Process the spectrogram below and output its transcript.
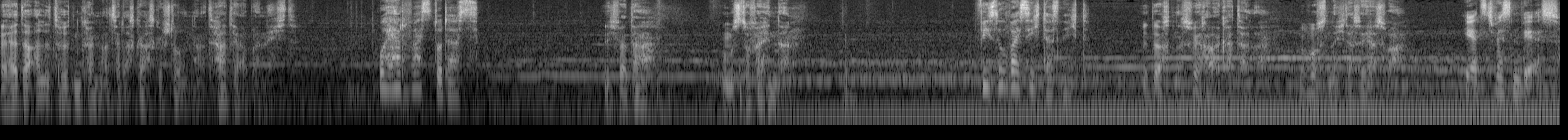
Er hätte alle töten können, als er das Gas gestohlen hat. Hat er aber nicht. Woher weißt du das? Ich war da, um es zu verhindern. Wieso weiß ich das nicht? Wir dachten, es wäre Al-Qatala. Wir wussten nicht, dass er es war. Jetzt wissen wir es.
